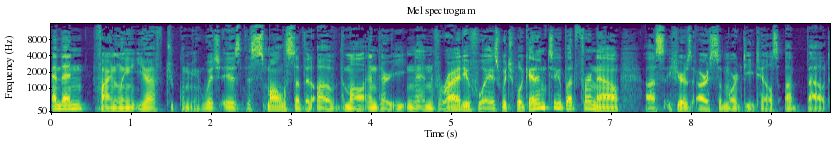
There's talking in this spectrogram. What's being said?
And then finally, you have jukumi, which is the smallest of it of them all, and they're eaten in a variety of ways, which we'll get into. But for now, uh, here's are some more details about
